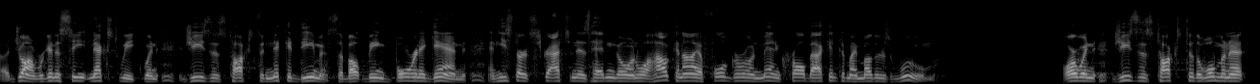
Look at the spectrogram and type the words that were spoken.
uh, John. We're going to see next week when Jesus talks to Nicodemus about being born again, and he starts scratching his head and going, Well, how can I, a full grown man, crawl back into my mother's womb? Or when Jesus talks to the woman at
